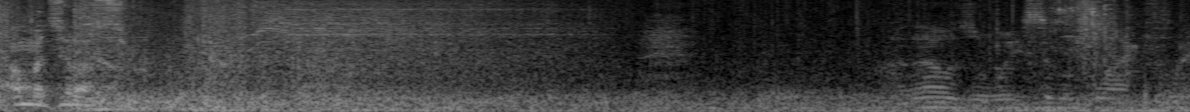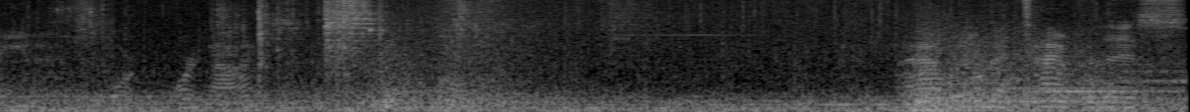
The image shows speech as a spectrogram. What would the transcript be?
Amaterasu. Oh, that was a waste of a black flame. Or, or not. Ah, we don't got time for this.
